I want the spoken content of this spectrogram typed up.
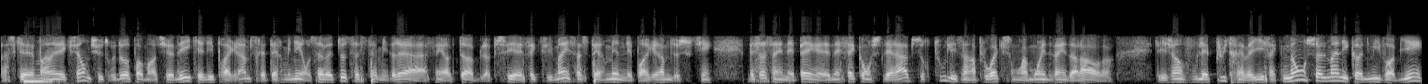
Parce que mhm. pendant l'élection, M. Trudeau n'a pas mentionné que les programmes seraient terminés. On savait tous que ça se terminerait à fin octobre. Puis c'est effectivement, ça se termine, les programmes de soutien. Mais ça, c'est un effet, un effet considérable sur tous les emplois qui sont à moins de 20 dollars. Les gens voulaient plus travailler. Fait que non seulement l'économie va bien,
